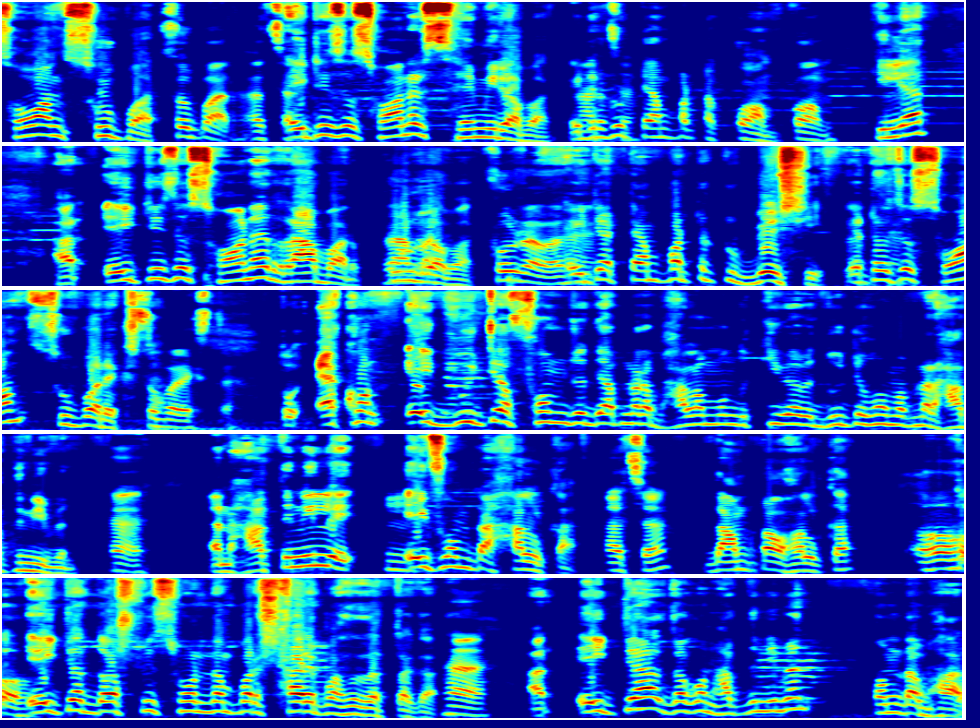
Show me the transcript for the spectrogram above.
সোয়ান সুপার। সুপার আচ্ছা। এইটি হচ্ছে সোয়ানের সেমি রাবার এটা একটু আচ্ছা। টেম্পারটা কম। কম। ক্লিয়ার আর এইটি হচ্ছে সোয়ানের rubber full rubber full rubber এইটার টেম্পারটা একটু বেশি। এটা হচ্ছে Swan super extra. Super extra. তো এখন এই দুইটা ফর্ম যদি আপনারা ভালো মন্দ কীভাবে দুইটা ফর্ম আপনার হাতে নিবেন? হ্যাঁ। হাতে নিলে এই ফর্মটা হালকা। আচ্ছা। দামটাও হালকা। এইটা দশ পিস ফোনের দাম পরে সাড়ে পাঁচ হাজার টাকা। হ্যাঁ। আর এইটা যখন হাতে নিবেন ফর্মটা ভার।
